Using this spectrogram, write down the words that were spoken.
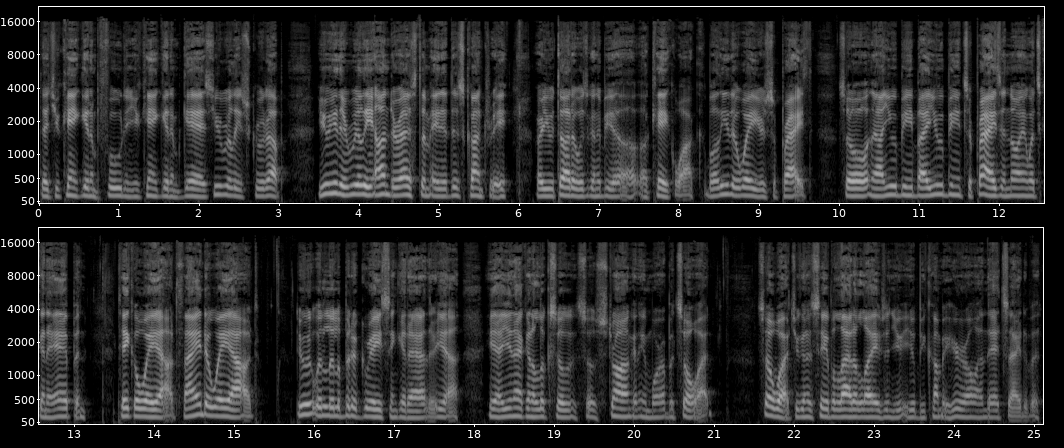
that you can't get them food and you can't get them gas, you really screwed up. You either really underestimated this country, or you thought it was going to be a, a cakewalk. Well, either way, you're surprised. So now you be by you being surprised and knowing what's going to happen, take a way out. Find a way out. Do it with a little bit of grace and get out of there. Yeah, yeah. You're not going to look so so strong anymore, but so what? So what? You're going to save a lot of lives and you, you'll become a hero on that side of it.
